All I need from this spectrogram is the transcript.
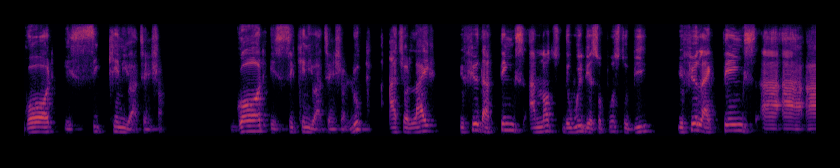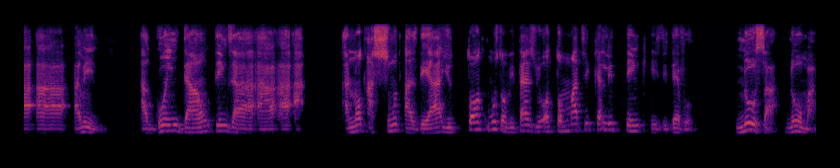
God is seeking your attention. God is seeking your attention. Look at your life you feel that things are not the way they're supposed to be, you feel like things are, are, are, are I mean, are going down, things are, are, are, not as smooth as they are, you thought most of the times you automatically think is the devil. No, sir, no, ma.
